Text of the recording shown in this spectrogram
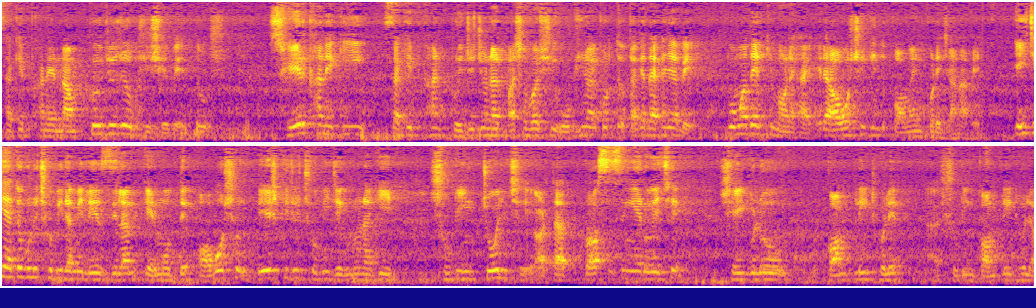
সাকিব খানের নাম প্রযোজক হিসেবে, তো শের খানে কি সাকিব খান প্রযোজনার পাশাপাশি অভিনয় করতেও তাকে দেখা যাবে? তোমাদের কি মনে হয়? এটা অবশ্যই কিন্তু কমেন্ট করে জানাবে। এই যে এতগুলো ছবির আমি লিস্ট দিলাম, এর মধ্যে অবশ্যই বেশ কিছু ছবি যেগুলো নাকি শুটিং চলছে, অর্থাৎ প্রসেসিংয়ে রয়েছে, সেইগুলো কমপ্লিট হলে শুটিং কমপ্লিট হলে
